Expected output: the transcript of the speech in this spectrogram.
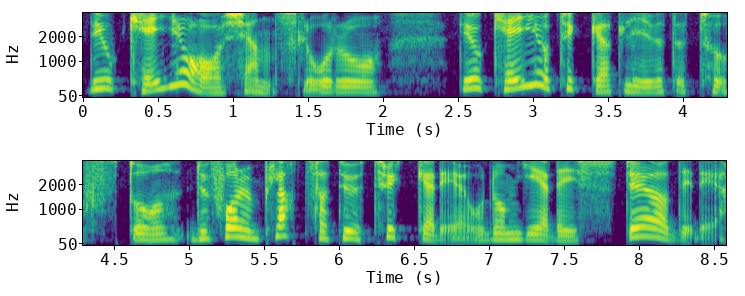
det är okej okay att ha känslor och det är okej okay att tycka att livet är tufft och du får en plats att uttrycka det och de ger dig stöd i det.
